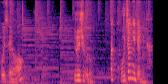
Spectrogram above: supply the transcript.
보세요 이런 식으로 딱 고정이 됩니다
